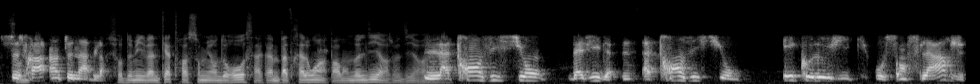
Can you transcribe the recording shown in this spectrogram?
ce sera intenable. Sur 2024, 300 millions d'euros, ça va quand même pas très loin, pardon de le dire, je veux dire. La transition, David, la transition écologique au sens large,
